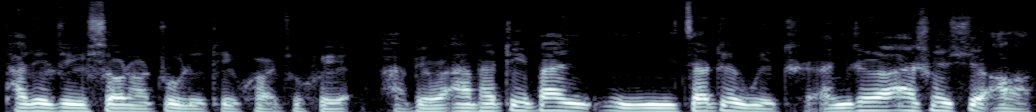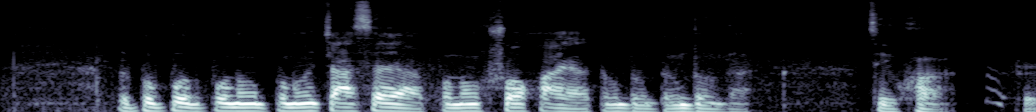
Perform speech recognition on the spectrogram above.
他就这个校长助理这块就会啊，比如安排这班你你在这个位置，你这个按顺序啊，不不不能不能加塞啊，不能说话呀，等等等等的。这块儿，呃，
